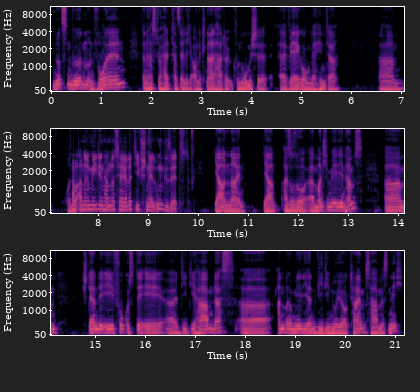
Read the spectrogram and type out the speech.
nutzen würden und wollen, dann hast du halt tatsächlich auch eine knallharte ökonomische Erwägung dahinter. Ähm, aber andere Medien haben das ja relativ schnell umgesetzt. Ja und nein. Ja, also so, äh, manche Medien haben es. Ähm, Stern.de, Focus.de, äh, die, die haben das. Äh, andere Medien wie die New York Times haben es nicht.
